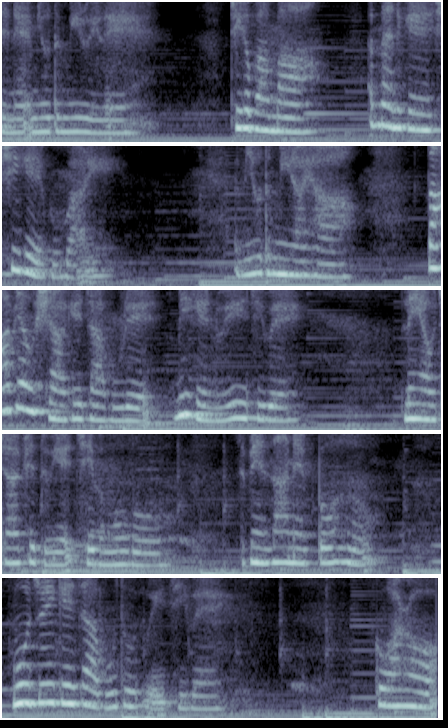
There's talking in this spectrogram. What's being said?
ချင်တဲ့အမျိုးသမီးတွေလည်းဒီကဘာမှာ အမှန်တကယ်ရှိခဲ့ပူပါတယ်အမျိုးသမီးတိုင်းဟာသားပြောက်ရှာခဲ့ကြဘူးတဲ့မိခင်တွေကြီးပဲလင်ယောက်ျားဖြစ်သူရဲ့ခြေပမိုးကိုစပင်စားနဲ့ပိုးလို့ငိုကြွေးခဲ့ကြဘူးသူတွေကြီးပဲကိုကတော့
